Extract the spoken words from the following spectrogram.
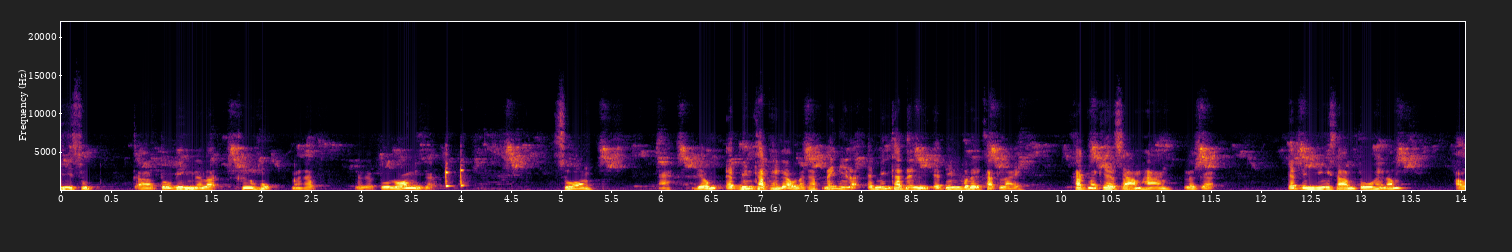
ที่สุดอ่าตัววิ่งนั่นแหละคือหกนะครับ แล้วก็ตัวร้องนี่ก็สอง อะเดี๋ยวแอดมินคัดให้แล้วนะครับในนี่ละแอดมินคัดในนี่แอดมินไม่ได้คัดหลายคัดมาแค่สามหางแล้วก็แอดมินมีสามตัวให้น้ำเอา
